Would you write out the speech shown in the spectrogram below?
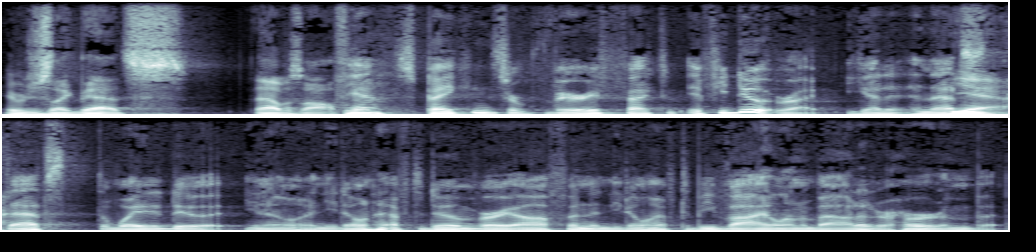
They were just like, that's, that was awful. Yeah, spankings are very effective if you do it right. You get it, and that's Yeah. that's the way to do it. You know, and you don't have to do them very often, and you don't have to be violent about it or hurt them. But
